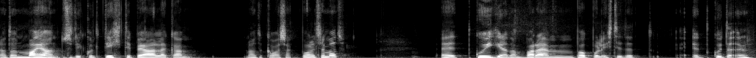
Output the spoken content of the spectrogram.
nad on majanduslikult tihtipeale ka natuke vasakpoolsemad. et kuigi nad on parempopulistid, et, et kui ta, noh,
